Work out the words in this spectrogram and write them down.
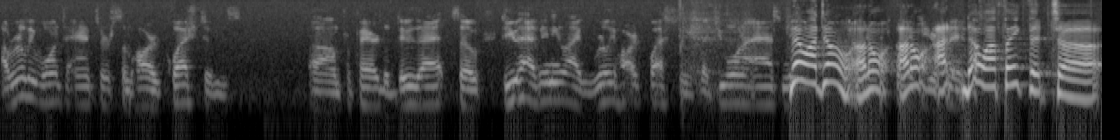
I really want to answer some hard questions. I'm prepared to do that. So, do you have any like really hard questions that you want to ask me? No, I don't. I don't. I don't. I, no, I think that. Uh,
